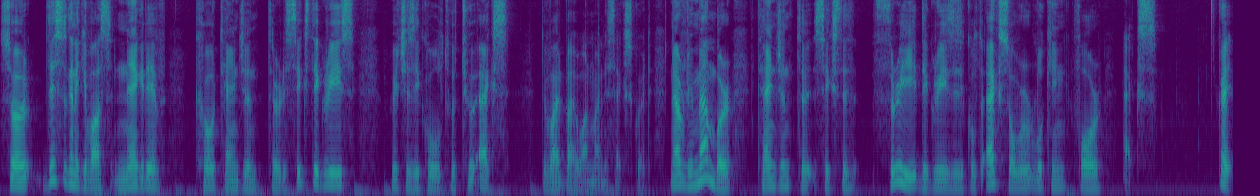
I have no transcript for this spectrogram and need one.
So this is going to give us negative cotangent 36 degrees, which is equal to 2x divided by 1 minus x squared. Now remember, tangent 63 degrees is equal to x, so we're looking for x. Great.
